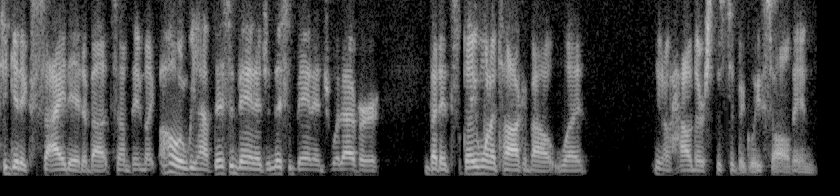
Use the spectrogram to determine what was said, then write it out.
to get excited about something like oh we have this advantage and this advantage whatever but it's they want to talk about what you know how they're specifically solving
